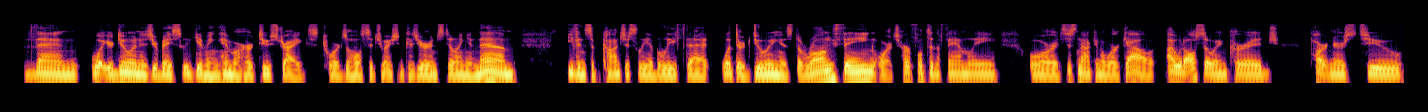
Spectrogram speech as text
then what you're doing is you're basically giving him or her two strikes towards the whole situation because you're instilling in them even subconsciously a belief that what they're doing is the wrong thing or it's hurtful to the family or it's just not going to work out. I would also encourage partners to,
